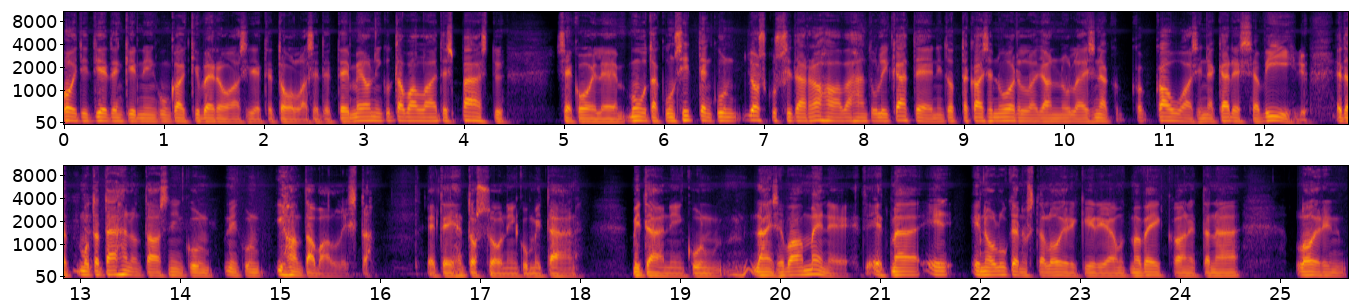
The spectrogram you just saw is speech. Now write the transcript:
hoiti tietenkin niin kuin kaikki veroasiat ja tollaset. Että ei me ole niin kuin tavallaan edes päästy – sekoilee muuta kuin sitten, kun joskus sitä rahaa vähän tuli käteen, niin totta kai se nuorilla jannuilla ei siinä kauaa siinä kädessä viihdy. Että, mutta tähän on taas niin kuin, niin kuin ihan tavallista. Että eihän tuossa ole niin kuin mitään, mitään niin kuin, näin se vaan menee. Et, et mä en, en ole lukenut sitä Loirikirjaa, mutta mä veikkaan, että nämä Loirin,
